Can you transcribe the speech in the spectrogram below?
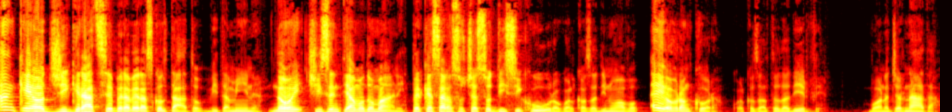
Anche oggi grazie per aver ascoltato, vitamine. Noi ci sentiamo domani, perché sarà successo di sicuro qualcosa di nuovo e io avrò ancora qualcos'altro da dirvi. Buona giornata.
